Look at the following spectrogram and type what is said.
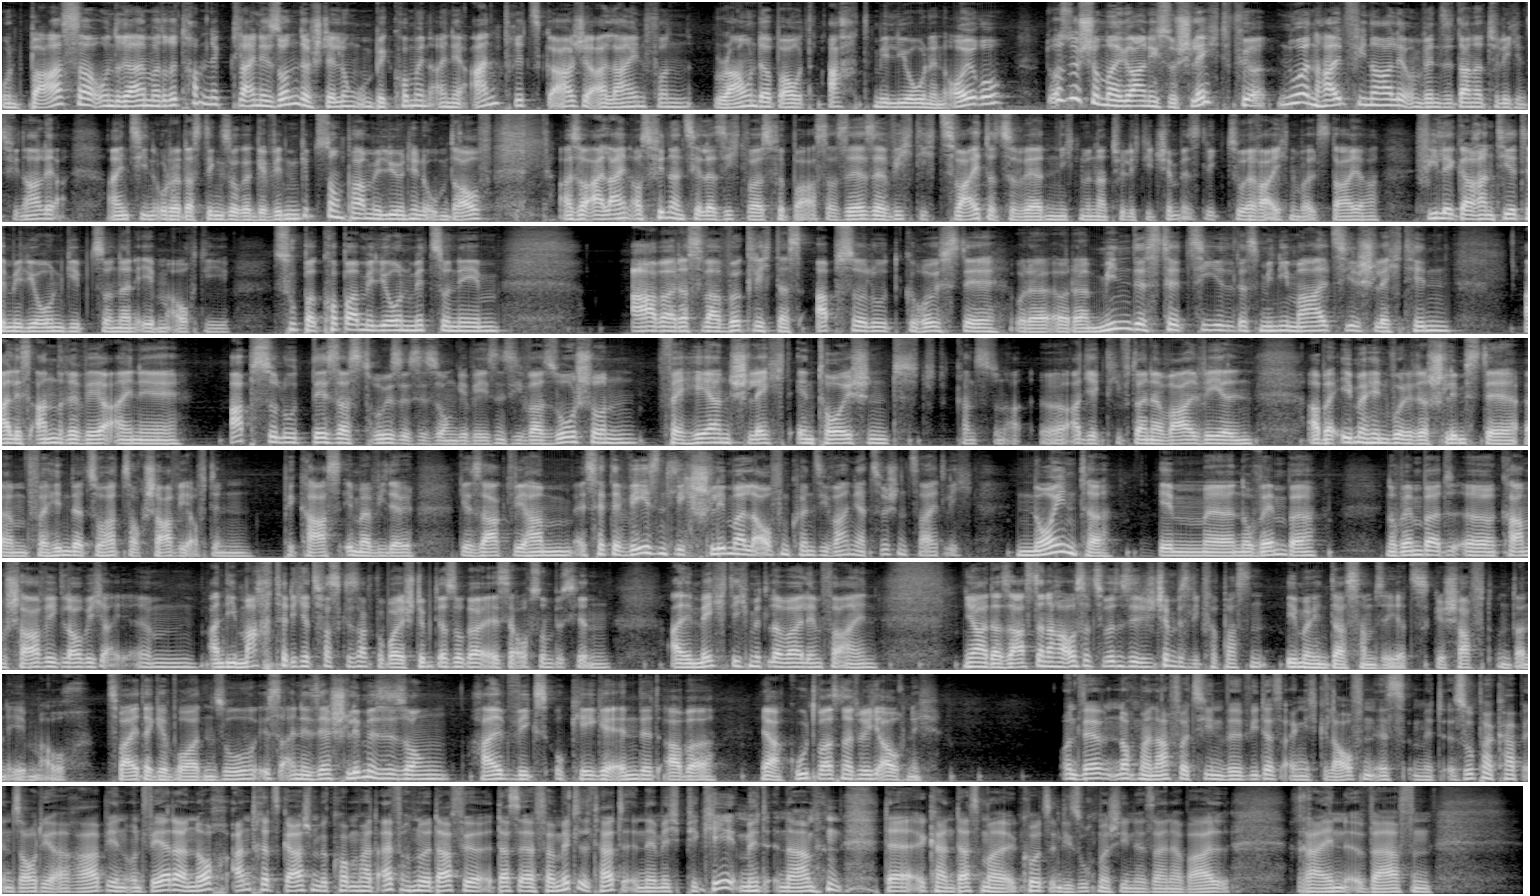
Und Barca und Real Madrid haben eine kleine Sonderstellung und bekommen eine Antrittsgage allein von roundabout 8 Millionen Euro. Das ist schon mal gar nicht so schlecht für nur ein Halbfinale. Und wenn sie dann natürlich ins Finale einziehen oder das Ding sogar gewinnen, gibt es noch ein paar Millionen hin oben drauf. Also allein aus finanzieller Sicht war es für Barca sehr, sehr wichtig, Zweiter zu werden. Nicht nur natürlich die Champions League zu erreichen, weil es da ja viele garantierte Millionen gibt, sondern eben auch die Super Copa Millionen mitzunehmen. Aber das war wirklich das absolut größte oder, oder mindeste Ziel, das Minimalziel schlechthin. Alles andere wäre eine absolut desaströse Saison gewesen. Sie war so schon verheerend schlecht, enttäuschend. Kannst du ein äh, Adjektiv deiner Wahl wählen. Aber immerhin wurde das Schlimmste ähm, verhindert. So hat es auch Xavi auf den PKs immer wieder gesagt. Wir haben, es hätte wesentlich schlimmer laufen können. Sie waren ja zwischenzeitlich Neunter im äh, November November äh, kam Xavi, glaube ich, ähm, an die Macht, hätte ich jetzt fast gesagt, wobei stimmt ja sogar, er ist ja auch so ein bisschen allmächtig mittlerweile im Verein. Ja, da sah es danach aus, als würden sie die Champions League verpassen. Immerhin das haben sie jetzt geschafft und dann eben auch Zweiter geworden. So ist eine sehr schlimme Saison halbwegs okay geendet, aber ja, gut war es natürlich auch nicht. Und wer nochmal nachvollziehen will, wie das eigentlich gelaufen ist mit Supercup in Saudi-Arabien und wer da noch Antrittsgagen bekommen hat, einfach nur dafür, dass er vermittelt hat, nämlich Piquet mit Namen, der kann das mal kurz in die Suchmaschine seiner Wahl reinwerfen.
